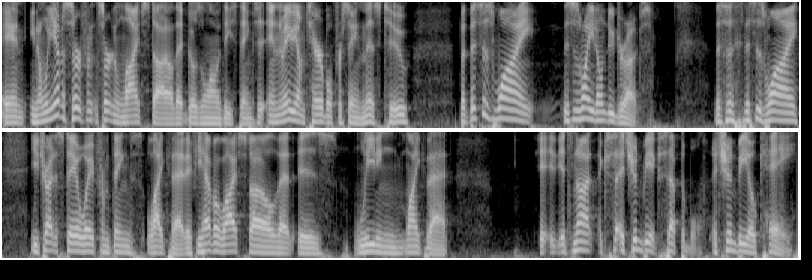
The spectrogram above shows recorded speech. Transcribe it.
And you know, when you have a certain certain lifestyle that goes along with these things, and maybe I'm terrible for saying this too, but this is why this is why you don't do drugs. This is this is why you try to stay away from things like that. If you have a lifestyle that is leading like that, it, it's not. It shouldn't be acceptable. It shouldn't be okay.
